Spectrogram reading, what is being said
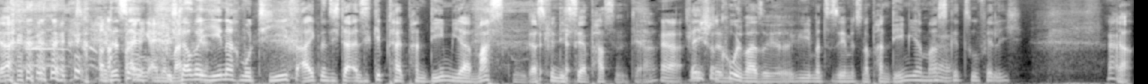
ja. ja, das ist ja, ich glaube, je nach Motiv eignen sich da, also es gibt halt Pandemia-Masken. Das finde ich sehr passend, ja. ja Finde ich schon cool, mal so jemand zu sehen mit so einer Pandemia-Maske zufällig. Ja.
